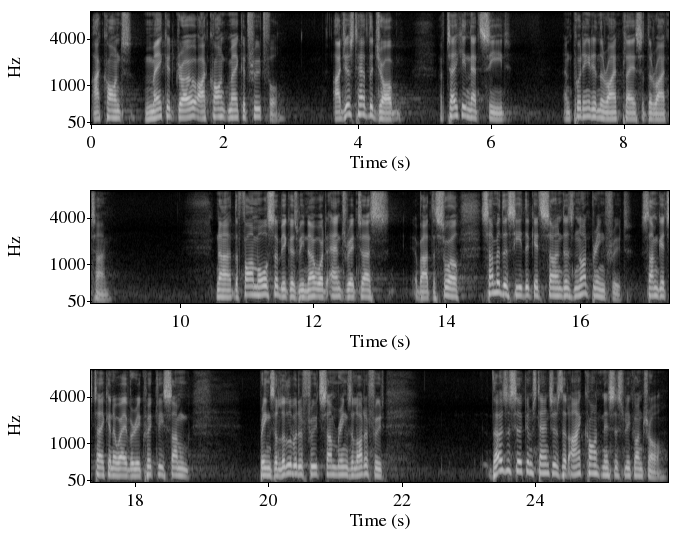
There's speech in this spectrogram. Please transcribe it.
I can't make it grow. I can't make it fruitful. I just have the job of taking that seed and putting it in the right place at the right time. Now, the farm also, because we know what Ant read to us about the soil, some of the seed that gets sown does not bring fruit. Some gets taken away very quickly, some brings a little bit of fruit, some brings a lot of fruit. Those are circumstances that I can't necessarily control.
